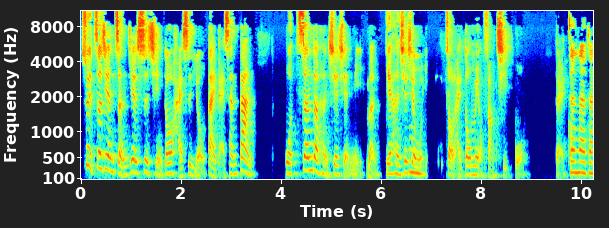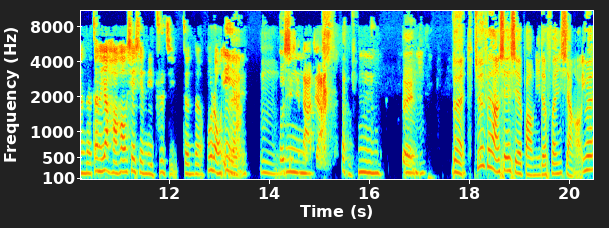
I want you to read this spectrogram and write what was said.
所以这件整件事情都还是有待改善。但我真的很谢谢你们，也很谢谢我一路走来都没有放弃过。对，真的，真的，真的要好好谢谢你自己，真的不容易啊。嗯，都谢谢大家。嗯，对对，就是非常谢谢宝妮的分享哦。因为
